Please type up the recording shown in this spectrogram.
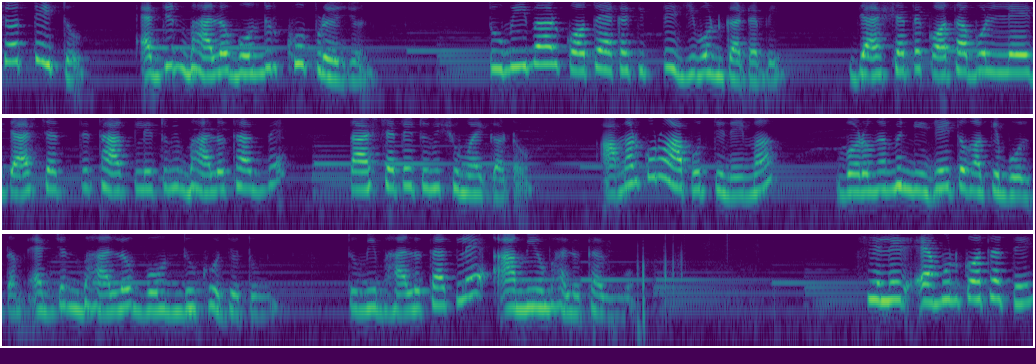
সত্যিই তো, একজন ভালো বন্ধুর খুব প্রয়োজন। তুমি বা আর কত একাকিত্বে জীবন কাটাবে? যার সাথে কথা বললে, যার সাথে থাকলে তুমি ভালো থাকবে, তার সাথে তুমি সময় কাটাও। আমার কোনো আপত্তি নেই মা, বরং আমি নিজেই তোমাকে বলতাম, একজন ভালো বন্ধু খোঁজো তুমি। তুমি ভালো থাকলে আমিও ভালো থাকব। ছেলের এমন কথাতে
